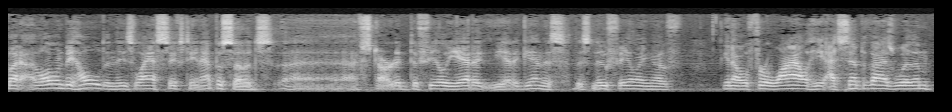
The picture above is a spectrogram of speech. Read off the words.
but lo and behold, in these last sixteen episodes, uh, I've started to feel yet yet again this this new feeling of, you know, for a while he I sympathized with him,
